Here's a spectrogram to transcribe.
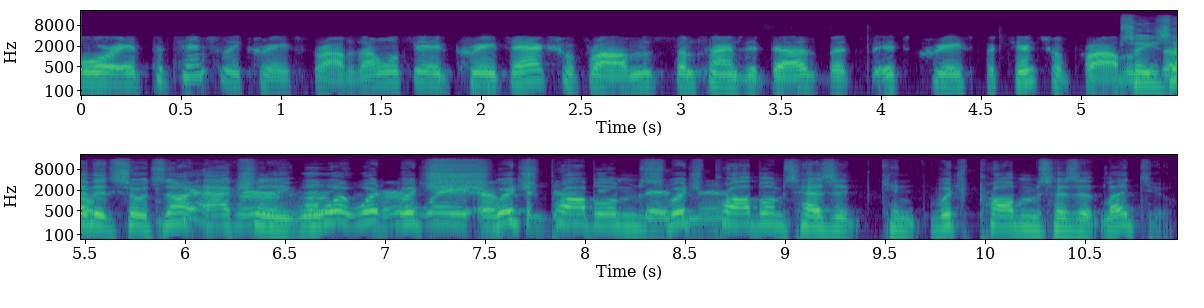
Or it potentially creates problems. I won't say it creates actual problems. Sometimes it does, but it creates potential problems. So you said it. So it's not yeah, her- actually. well, her- what, what which which problems which problems has it can which problems has it led to?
